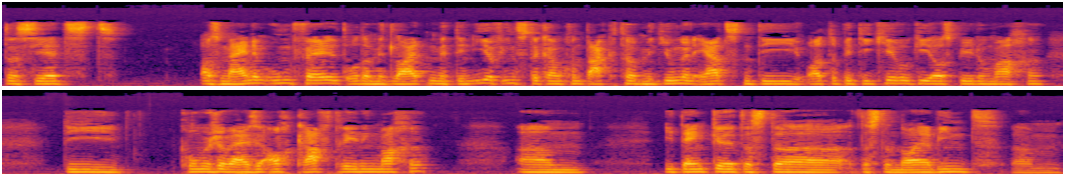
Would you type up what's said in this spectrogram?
dass jetzt aus meinem Umfeld oder mit Leuten, mit denen ich auf Instagram Kontakt habe, mit jungen Ärzten, die Orthopädie-Chirurgie-Ausbildung machen, die komischerweise auch Krafttraining machen, ähm, ich denke, dass da, dass der neue Wind ähm,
